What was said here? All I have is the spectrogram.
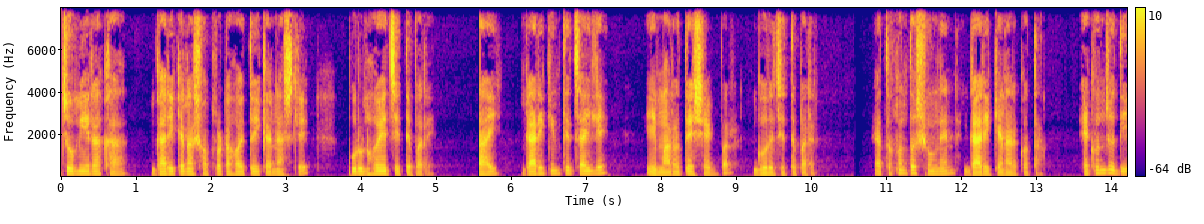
জমিয়ে রাখা গাড়ি কেনার স্বপ্নটা হয়তো এখানে আসলে পূরণ হয়ে যেতে পারে। তাই গাড়ি কিনতে চাইলে এই মারুতে এসে একবার ঘুরে যেতে পারেন। এতক্ষণ তো শুনলেন গাড়ি কেনার কথা। এখন যদি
